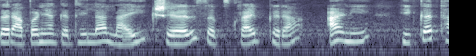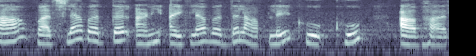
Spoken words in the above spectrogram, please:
तर आपण या कथेला लाईक शेअर सबस्क्राईब करा आणि ही कथा वाचल्याबद्दल आणि ऐकल्याबद्दल आपले खूप खूप आभार.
